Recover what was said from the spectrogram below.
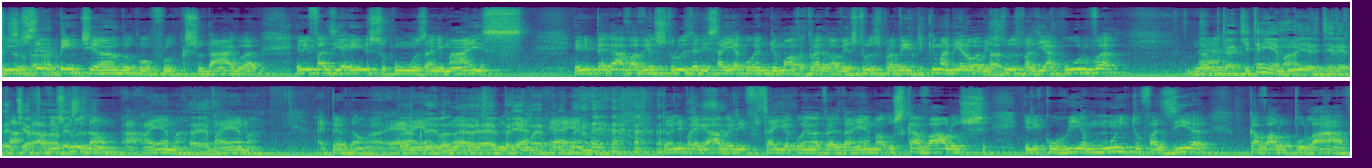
rios serpenteando com o fluxo d'água, ele fazia isso com os animais ele pegava avestruz, ele saía correndo de moto atrás do avestruz para ver de que maneira o avestruz fazia a curva. Né? Porque aqui tem EMA, ele, ele, ele a, tinha a avestruz não, a, a, EMA, a EMA. A EMA. Aí, perdão, é Tranquilo, a EMA, não é, né? é, prima, é, é, a EMA. Então ele pegava, ele saía correndo atrás da EMA, os cavalos, ele corria muito, fazia cavalo pular.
